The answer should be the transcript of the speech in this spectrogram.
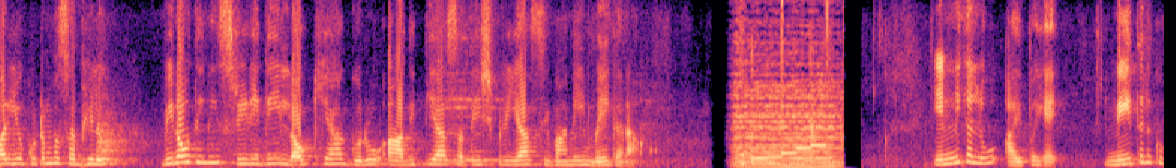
మరియు కుటుంబ సభ్యులు వినోదిని శ్రీనిధి లౌక్య గురు ఆదిత్య సతీష్ ప్రియ శివాని మేఘన. ఎన్నికలు అయిపోయాయి. నేతలకు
